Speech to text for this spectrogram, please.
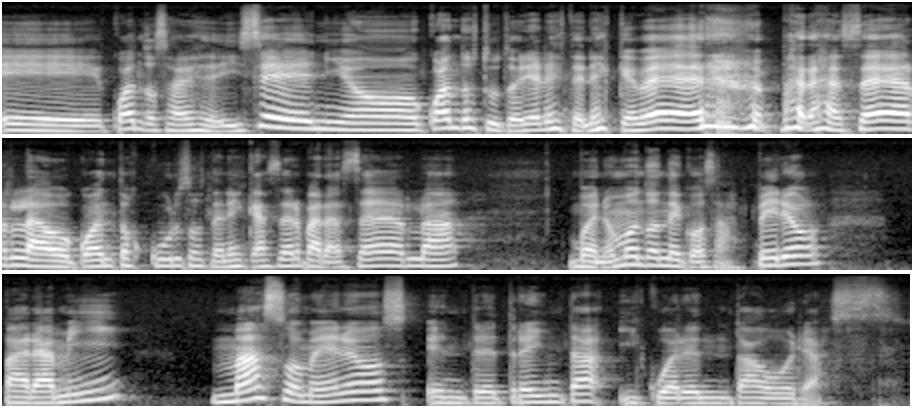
Eh, cuánto sabes de diseño, cuántos tutoriales tenés que ver para hacerla o cuántos cursos tenés que hacer para hacerla. Bueno, un montón de cosas. Pero para mí, más o menos entre 30 y 40 horas.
